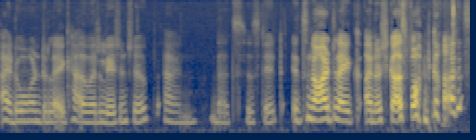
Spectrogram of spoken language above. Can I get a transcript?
I don't want to like have a relationship and that's just it. It's not like Anushka's podcast.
